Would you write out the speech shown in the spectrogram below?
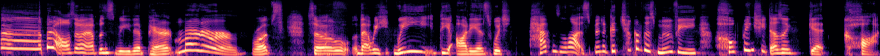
uh, but also happens to be the apparent murderer. Whoops. So that we, we, the audience, which happens a lot, spend a good chunk of this movie hoping she doesn't get caught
